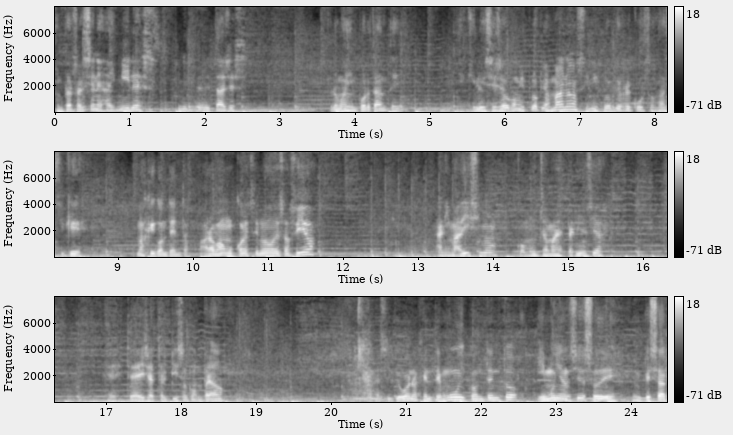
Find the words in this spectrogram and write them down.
Imperfecciones hay miles, miles de detalles, pero lo más importante es que lo hice yo con mis propias manos y mis propios recursos, así que más que contento. Ahora vamos con este nuevo desafío, animadísimo, con mucha más experiencia. Este, ahí ya está el piso comprado. Así que bueno gente, muy contento y muy ansioso de empezar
